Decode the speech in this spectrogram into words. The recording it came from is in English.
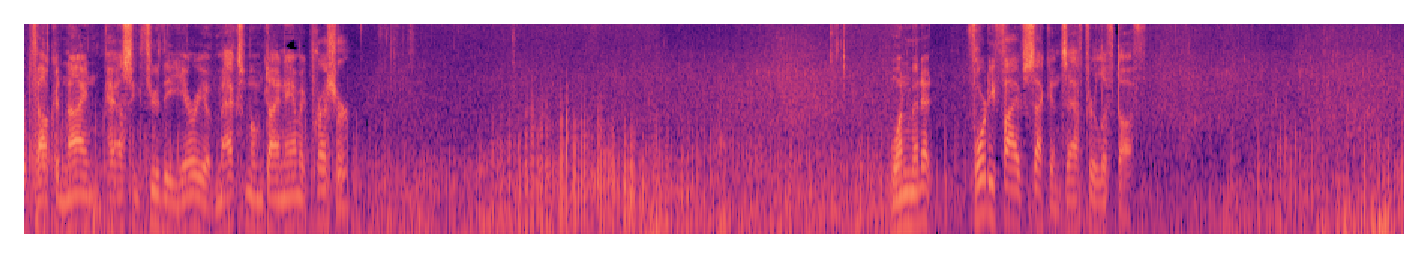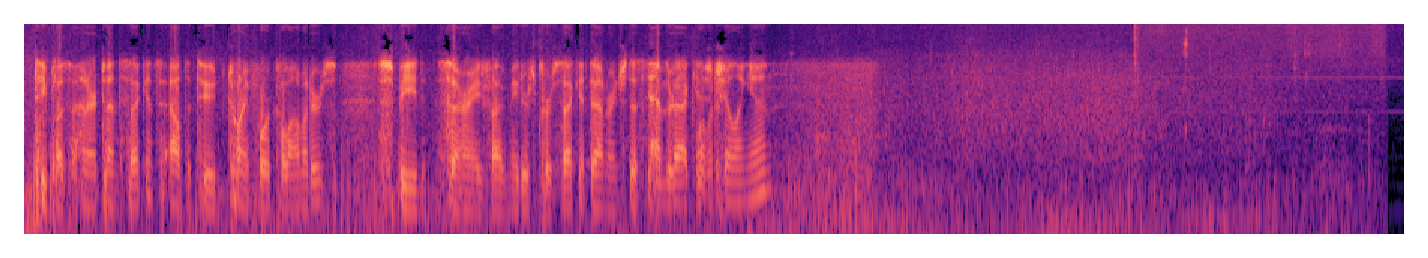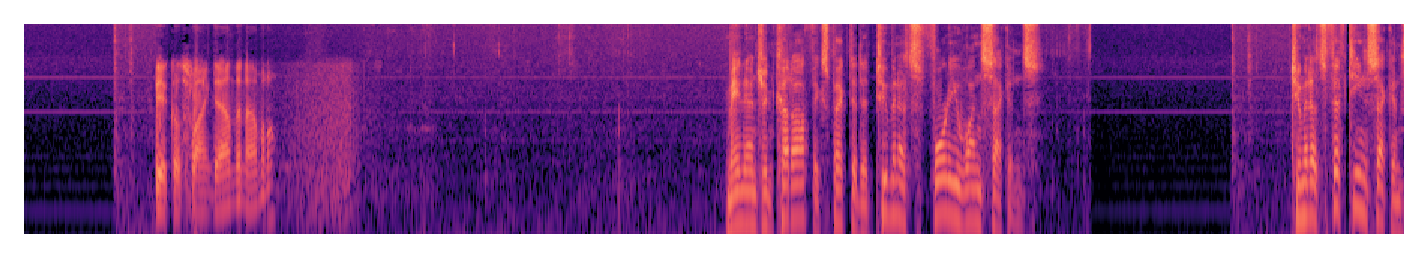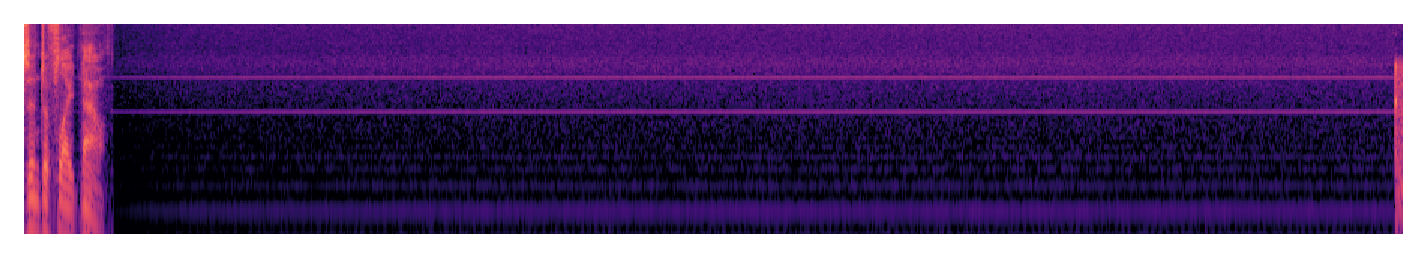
Falcon 9 passing through the area of maximum dynamic pressure. One minute, 45 seconds after liftoff. T plus 110 seconds, altitude 24 kilometers, speed 785 meters per second, downrange distance 30 MVAC is kilometers. chilling in. Vehicles flying down the nominal. Main engine cutoff expected at 2 minutes 41 seconds. 2 minutes 15 seconds into flight now.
